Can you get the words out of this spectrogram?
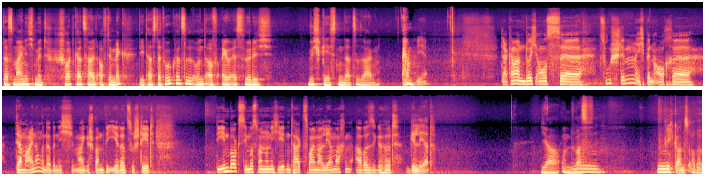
das meine ich mit Shortcuts halt auf dem Mac, die Tastaturkürzel und auf iOS würde ich Wischgesten dazu sagen. Yeah. Da kann man durchaus äh, zustimmen. Ich bin auch äh, der Meinung, und da bin ich mal gespannt, wie ihr dazu steht. Die Inbox, die muss man nur nicht jeden Tag zweimal leer machen, aber sie gehört geleert. Ja, und was? Hm, nicht ganz, aber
